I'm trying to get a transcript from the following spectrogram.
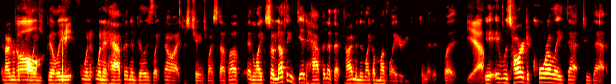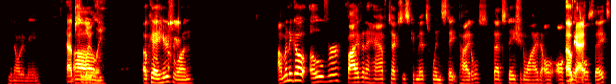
and I remember Oh, calling Billy when it, when it happened, and Billy's like, "No, I just changed my stuff up," and like so nothing did happen at that time, and then like a month later he committed, but Yeah, it, it was hard to correlate that to that. You know what I mean? absolutely. Um, okay, here's one. I'm going to go over five and a half Texas commits win state titles. That's nationwide, all, all commits, Okay. all states.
